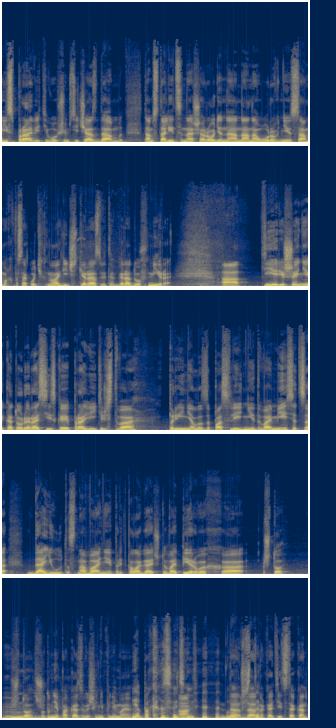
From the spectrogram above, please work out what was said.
исправить. И, в общем, сейчас, да, мы, там столица наша Родина, она на уровне самых высокотехнологически развитых городов мира. А те решения, которые российское правительство приняло за последние два месяца, дают основания предполагать, что, во-первых, э, что? Что? Что ты мне показываешь, я не понимаю. Я показываю а, тебе. Да, вот да, что. накатить стакан.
